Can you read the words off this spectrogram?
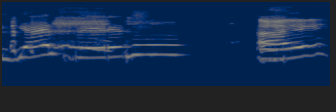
yes, bitch. i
